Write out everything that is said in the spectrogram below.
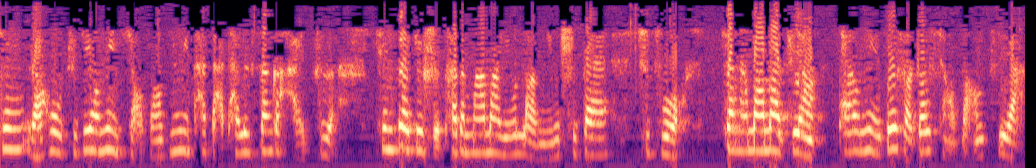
心，然后直接要念小房子，因为他打胎了三个孩子，现在就是他的妈妈有老年痴呆，师傅像他妈妈这样，他要念多少张小房子呀？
